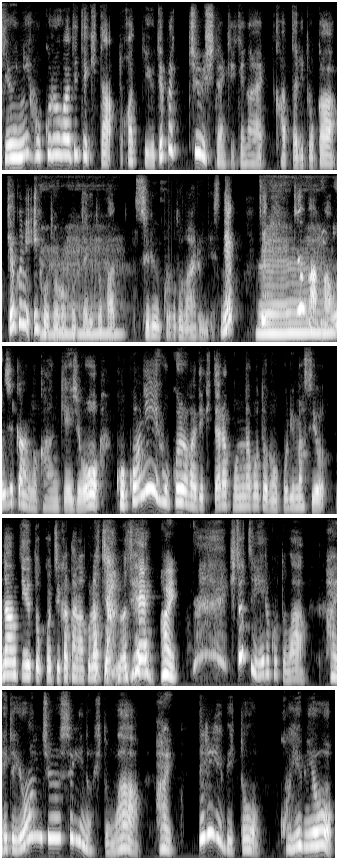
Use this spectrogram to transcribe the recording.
急にほくろが出てきたとかっていうとやっぱり注意しなきゃいけないかったりとか逆にいいことが起こったりとかすることがあるんですね。で今今日はまあお時間の関係上ここにほくろができたらこんなことが起こりますよなんていうとこう時間がなくなっちゃうのではい。一つ言えることは、はい。えっと、40過ぎの人ははい。薬指と小指を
